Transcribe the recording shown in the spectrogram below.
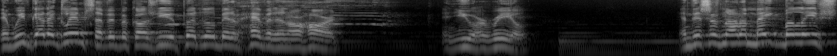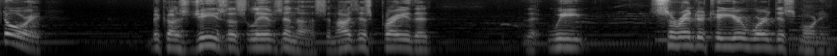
And we've got a glimpse of it because you put a little bit of heaven in our heart and you are real. And this is not a make believe story because Jesus lives in us. And I just pray that, that we surrender to your word this morning.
